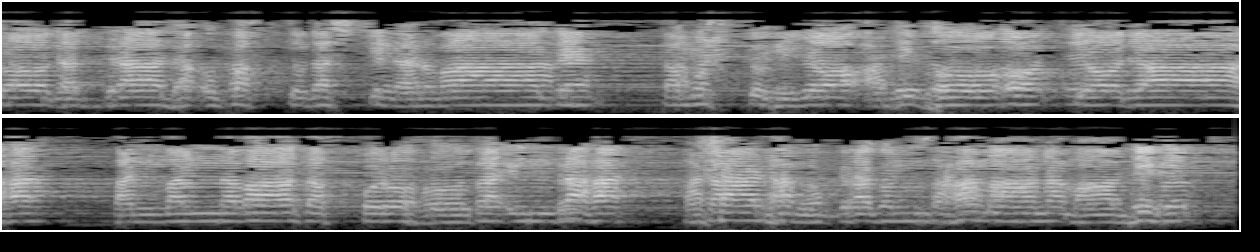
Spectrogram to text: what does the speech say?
चोदद्राध उपस्तुतश्चिदर्वाक् तमुष्टु हि यो अभिभोत्योजाः तन्वन्नवातः पुरुहूत इन्द्रः। अषाढमुग्रगुम् सहमानमाभिः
